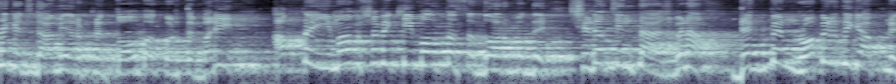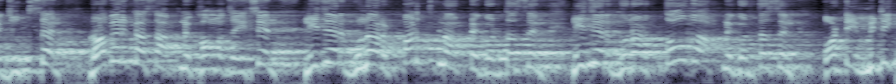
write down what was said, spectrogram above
থেকে যদি আমি আর আপনার তওবা করতে পারি, আপনি ইমাম সাহেব কি বলতেছে দোয়ার মধ্যে? সেটা চিন্তা আসবে না। দেখবেন রবের দিকে আপনি ঝুঁকছেন, রবের কাছে আপনি ক্ষমা চাইছেন, নিজের গুনার প্রার্থনা আপনি করতেছেন, নিজের গুনার তওবা আপনি করতেছেন, অটোমেটিক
